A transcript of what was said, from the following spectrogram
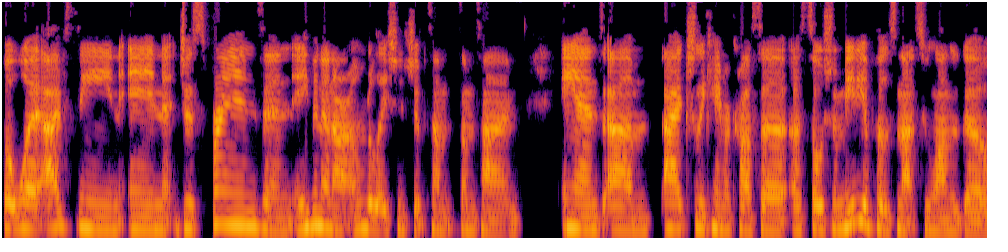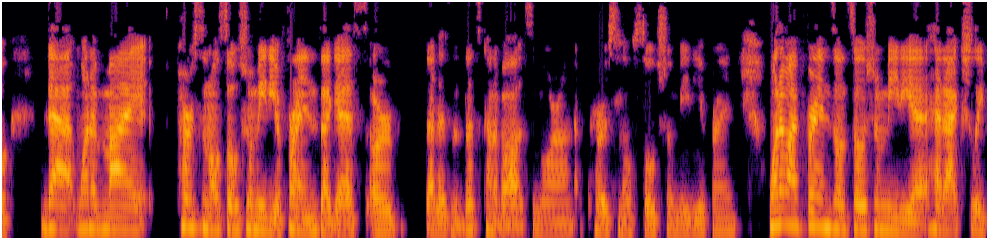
But what I've seen in just friends and even in our own relationship some, sometimes, and um, I actually came across a, a social media post not too long ago that one of my personal social media friends, I guess, or that isn't that's kind of an oxymoron a personal social media friend. One of my friends on social media had actually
